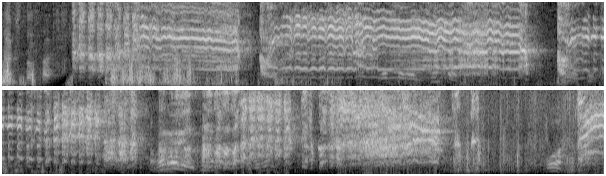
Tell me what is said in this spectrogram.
Так что так. Ah!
